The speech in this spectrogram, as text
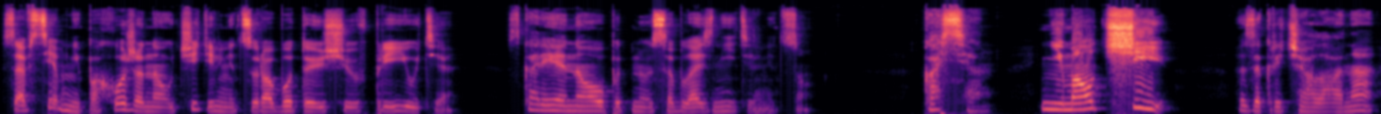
Совсем не похожа на учительницу, работающую в приюте. Скорее, на опытную соблазнительницу. «Касян, не молчи!» – закричала она,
